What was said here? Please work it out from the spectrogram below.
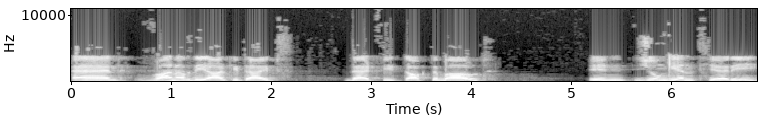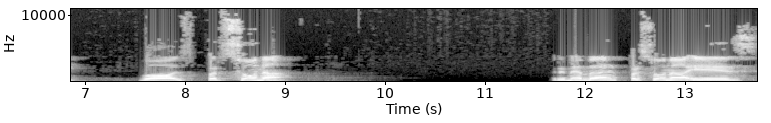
and one of the archetypes that we talked about in Jungian theory was persona. Remember, persona is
